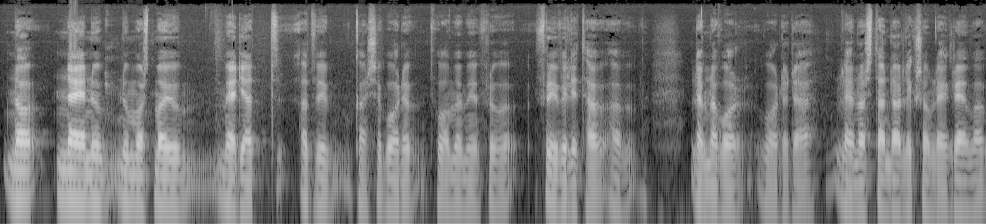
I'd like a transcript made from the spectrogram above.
No, nej, nu, nu måste man ju medge att, att vi kanske båda två med min fru frivilligt har, har lämnat vår, vår det där levnadsstandard liksom lägre än vad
